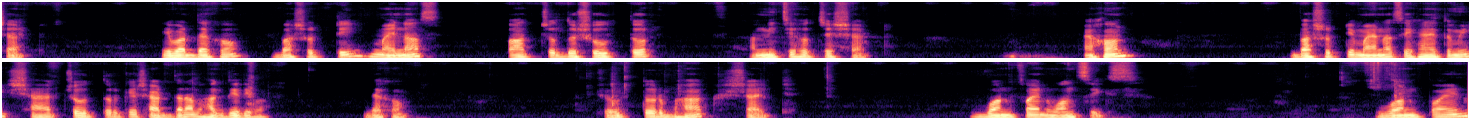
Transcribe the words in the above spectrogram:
ষাট। এবার দেখো, বাষট্টি মাইনাস পাঁচ চোদ্দ সত্তর আর নিচে হচ্ছে ষাট। এখন বাষট্টি মাইনাস, এখানে তুমি ষাট, চৌত্তরকে ষাট দ্বারা ভাগ দিয়ে দিবা। দেখো, চৌত্তর ভাগ ষাট, one point one six. One point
